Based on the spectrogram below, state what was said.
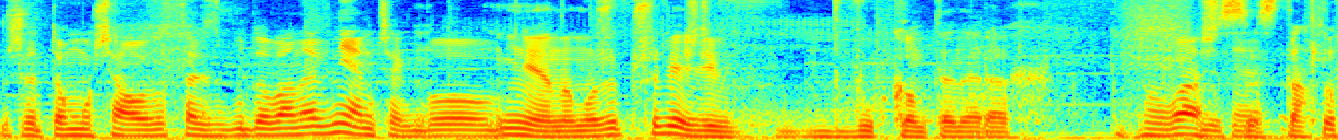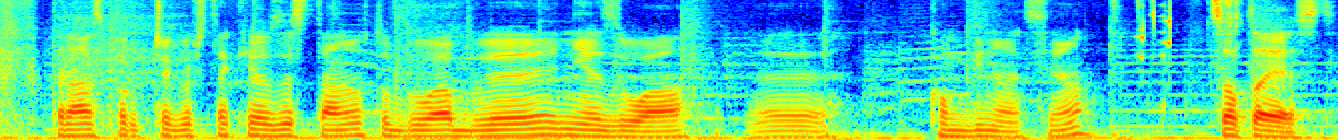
że to musiało zostać zbudowane w Niemczech, bo Nie, no może przywieźli w dwóch kontenerach no właśnie, ze Stanów. transport czegoś takiego ze Stanów to byłaby niezła e, kombinacja. Co to jest?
